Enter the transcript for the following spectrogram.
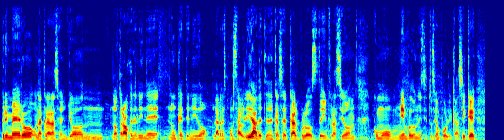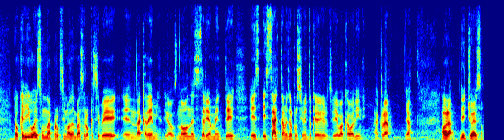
primero una aclaración. Yo no trabajo en el INE, nunca he tenido la responsabilidad de tener que hacer cálculos de inflación como miembro de una institución pública. Así que lo que digo es un aproximado en base a lo que se ve en la academia, digamos. No necesariamente es exactamente el procedimiento que se lleva a cabo el INE. Aclaro, ¿ya? Ahora, dicho eso,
